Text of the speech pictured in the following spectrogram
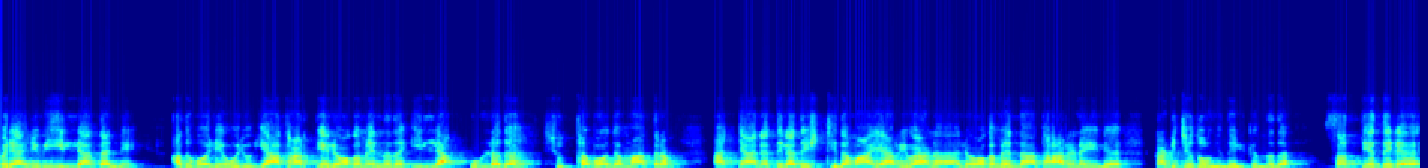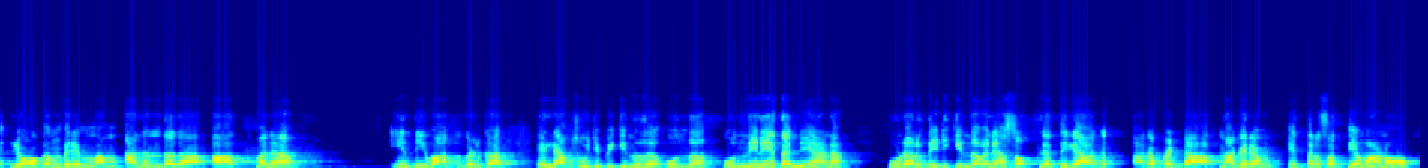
ഒരു അരുവിയില്ല തന്നെ. അതുപോലെ ഒരു യാഥാർത്ഥ്യ ലോകം എന്നത് ഇല്ല. ഉള്ളത് ശുദ്ധബോധം മാത്രം. അജ്ഞാനത്തിൽ അധിഷ്ഠിതമായ അറിവാണ് ലോകം എന്ന ധാരണയിൽ കടിച്ചു തൂങ്ങി നിൽക്കുന്നത്. സത്യത്തിൽ ലോകം ബ്രഹ്മം അനന്തത ആത്മന എന്നീ വാക്കുകൾക്ക് എല്ലാം സൂചിപ്പിക്കുന്നത് ഒന്ന് ഒന്നിനെ തന്നെയാണ്. ഉണർന്നിരിക്കുന്നവന് സ്വപ്നത്തിൽ അക അകപ്പെട്ട നഗരം എത്ര സത്യമാണോ?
